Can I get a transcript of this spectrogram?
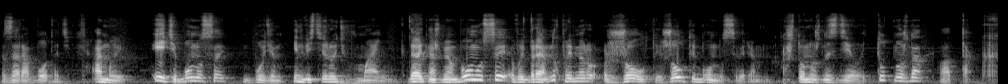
заработать. А мы эти бонусы будем инвестировать в майнинг. Давайте нажмем бонусы, выбираем, ну, к примеру, желтый, желтый бонус выберем. Что нужно сделать? Тут нужно вот так.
